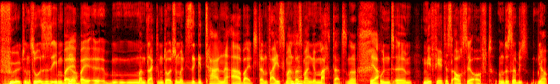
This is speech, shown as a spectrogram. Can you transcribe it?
fühlt. Und so ist es eben bei, Ja. bei äh, man sagt im Deutschen immer diese getane Arbeit. Dann weiß man, was man gemacht hat. Ne? Mhm. Ja. Und ähm, mir fehlt das auch sehr oft. Und das habe ich, ja,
